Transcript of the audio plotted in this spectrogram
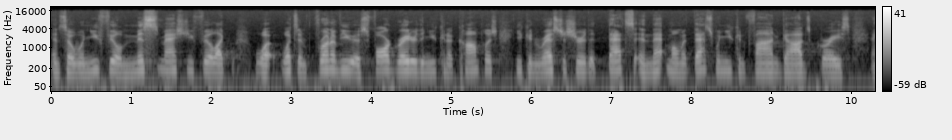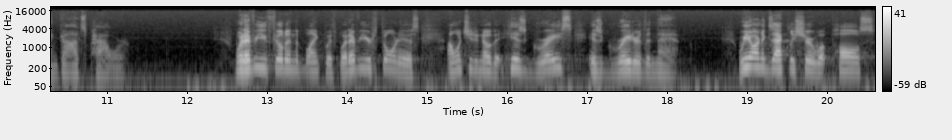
And so when you feel mismatched, you feel like what, what's in front of you is far greater than you can accomplish, you can rest assured that that's in that moment, that's when you can find God's grace and God's power. Whatever you filled in the blank with, whatever your thorn is, I want you to know that His grace is greater than that. We aren't exactly sure what Paul's,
